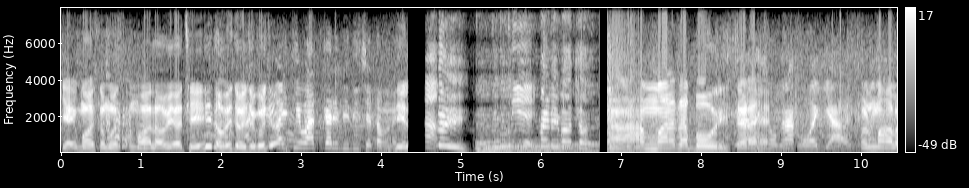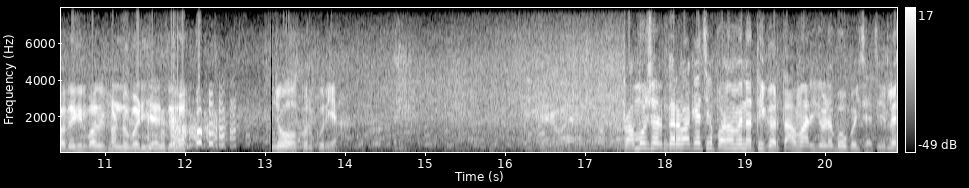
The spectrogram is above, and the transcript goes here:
કે મસ્ત મસ્ત માલ આવ્યો છે. તમે જોઈ શકો છો. અહીંથી વાત કરી દીધી છે તમને. દિલ હા. મને તો બહુ રીત ચડે છે છોકરા ખોવાઈ ગયા આવે પણ માલો દેખીને પાછું ઠંડુ પડી જાય છે. જો કુરકુરિયા. પ્રમોશન કરવા કે છે પણ અમે નથી કરતા. અમારી જોડે બહુ પૈસા છે એટલે.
